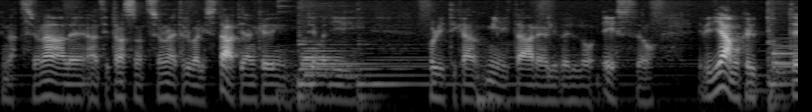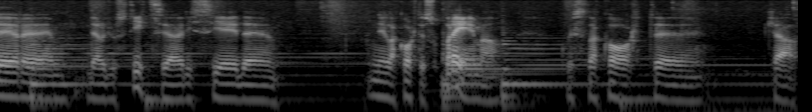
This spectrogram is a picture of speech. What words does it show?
nazionale, anzi transnazionale tra i vari stati, anche in tema di politica militare a livello estero. E vediamo che il potere della giustizia risiede nella Corte Suprema, questa Corte che ha,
